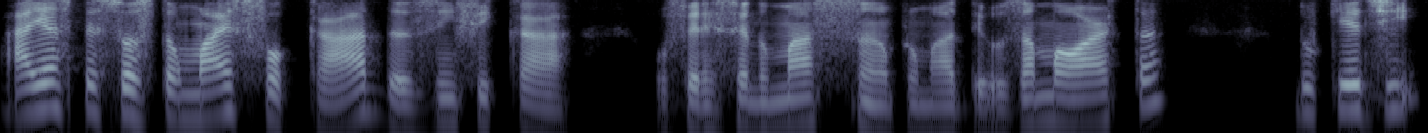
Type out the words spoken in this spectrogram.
Aí as pessoas estão mais focadas em ficar oferecendo maçã para uma deusa morta do que de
